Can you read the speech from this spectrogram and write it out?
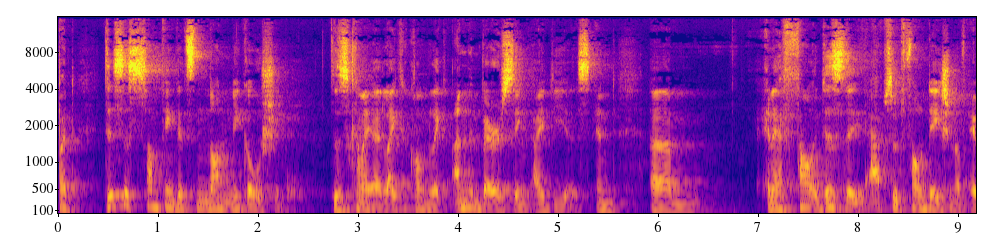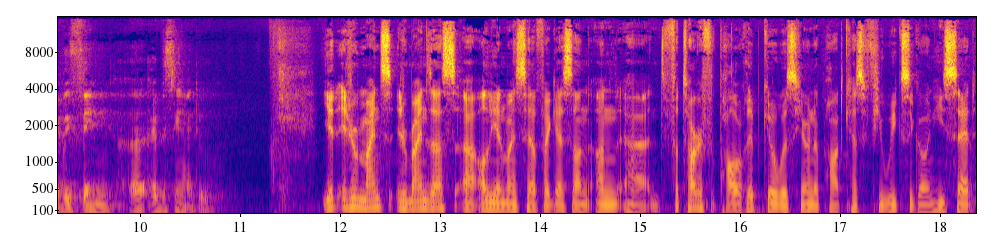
But this is something that's non negotiable this is kind of I like to call them like unembarrassing ideas, and um, and I found this is the absolute foundation of everything uh, everything I do. It, it, reminds it reminds us, uh, Ollie and myself, I guess, on on uh, photographer Paulo Ripke was here on a podcast a few weeks ago, and he said,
